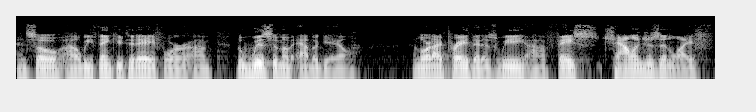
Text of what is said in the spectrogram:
And so uh, we thank you today for um, the wisdom of Abigail. And Lord, I pray that as we uh, face challenges in life,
